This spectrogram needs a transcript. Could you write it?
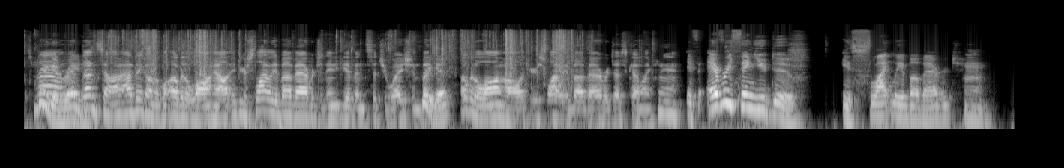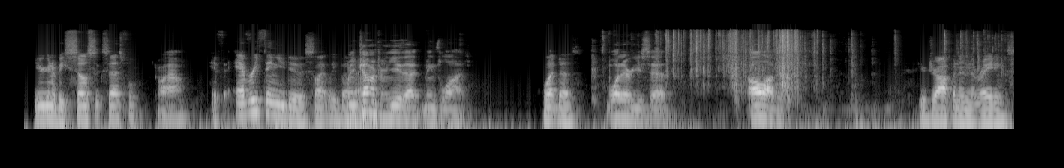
It's a pretty No, good It rating. doesn't sound. I think on the over the long haul, if you're slightly above average in any given situation, but Pretty good. over the long haul, if you're slightly above average, that's kind of like, hmm, If everything you do is slightly above average, hmm, you're gonna be so successful. wow. If everything you do is slightly above I mean, average, coming from you, that means a lot. what does? Whatever you said, all of it. You're dropping in the ratings.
